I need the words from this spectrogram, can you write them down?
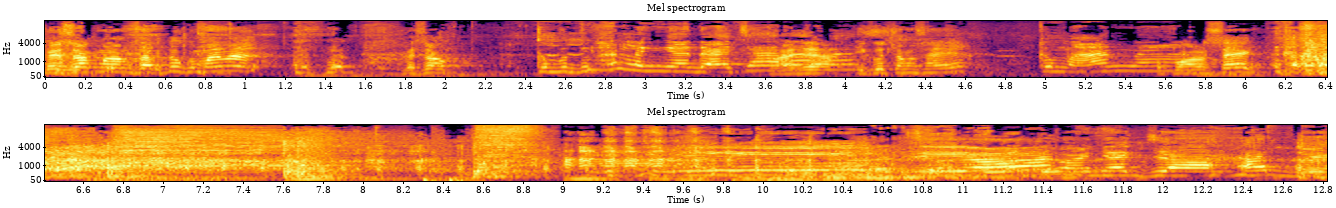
Besok malam Sabtu ke mana? Besok Kebetulan lagi ada acara, ada Mas. ikut sama saya Ke mana? ke Polsek. Dua-duanya jahat deh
